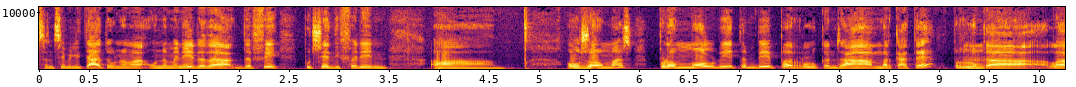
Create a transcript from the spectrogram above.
sensibilitat o una, una manera de, de fer potser diferent eh, els homes, però molt bé també per lo que ens ha marcat, eh? per lo que la,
